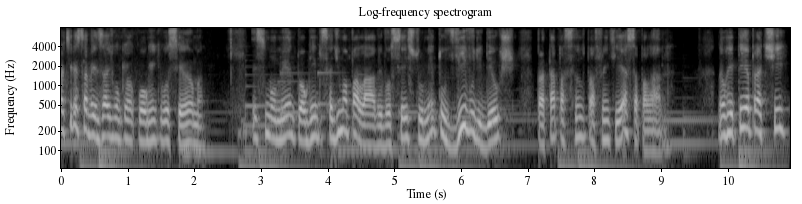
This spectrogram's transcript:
Compartilhe essa mensagem com alguém que você ama. Nesse momento, alguém precisa de uma palavra e você é instrumento vivo de Deus para estar tá passando para frente essa palavra. Não retenha para ti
